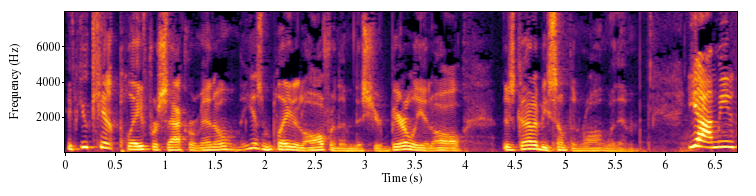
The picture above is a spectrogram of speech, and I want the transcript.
if you can't play for Sacramento, he hasn't played at all for them this year, barely at all. There's got to be something wrong with him. Yeah, I mean,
